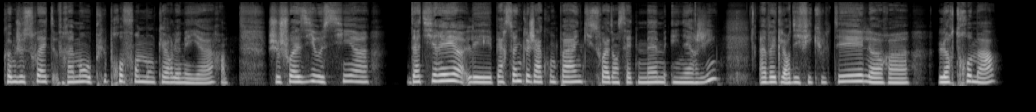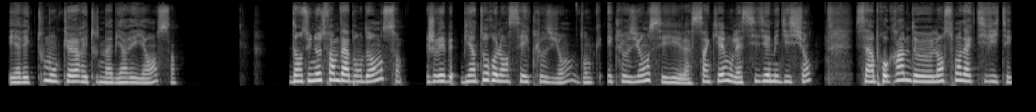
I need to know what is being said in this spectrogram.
comme je souhaite vraiment au plus profond de mon cœur le meilleur. Je choisis aussi euh, d'attirer les personnes que j'accompagne qui soient dans cette même énergie, avec leurs difficultés, leurs, euh, leurs traumas, et avec tout mon cœur et toute ma bienveillance. Dans une autre forme d'abondance, je vais bientôt relancer Éclosion. Donc, Éclosion, c'est la cinquième ou la sixième édition. C'est un programme de lancement d'activité.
